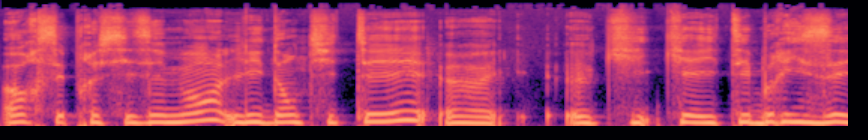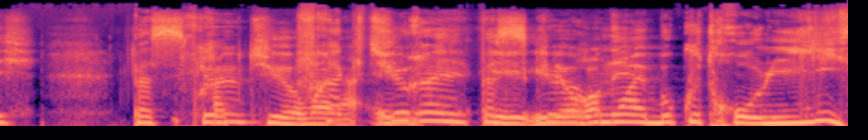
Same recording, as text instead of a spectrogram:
Or c'est précisément l'identité euh, euh, qui, qui a été brisée parce que fracture, voilà. fracturée Et, parce et- et que le roman est- est... beaucoup trop lisse,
